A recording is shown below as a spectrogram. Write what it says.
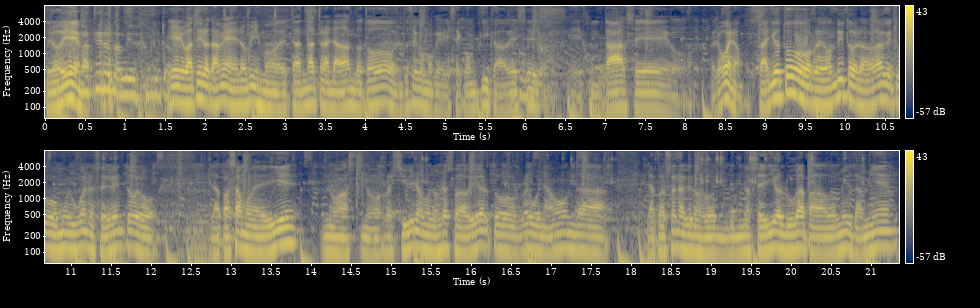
Pero bien. Batero también es complicado. Y el batero también es lo mismo, de andar trasladando todo, entonces como que se complica a veces eh, juntarse. o- Pero bueno, salió todo redondito, la verdad que estuvo muy bueno ese evento. La pasamos de 10, nos, recibieron con los brazos abiertos, re buena onda. La persona que nos, nos cedió el lugar para dormir también.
